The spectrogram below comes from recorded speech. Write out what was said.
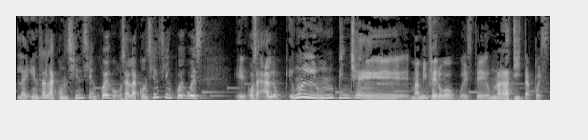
la, entra la conciencia en juego. O sea, la conciencia en juego es... eh, o sea, a lo- un, un pinche mamífero, este, una ratita, pues,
